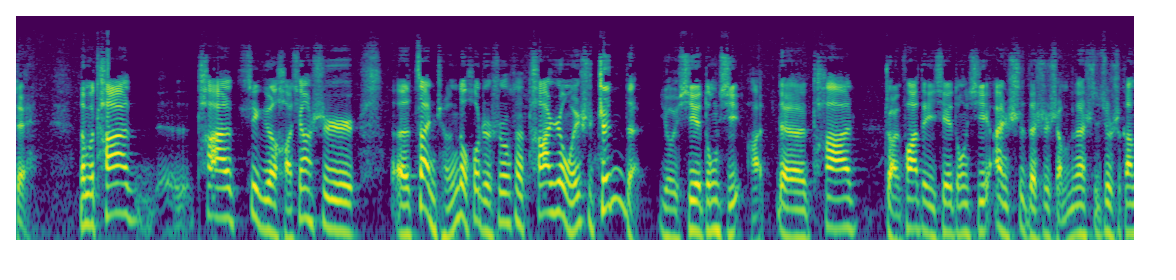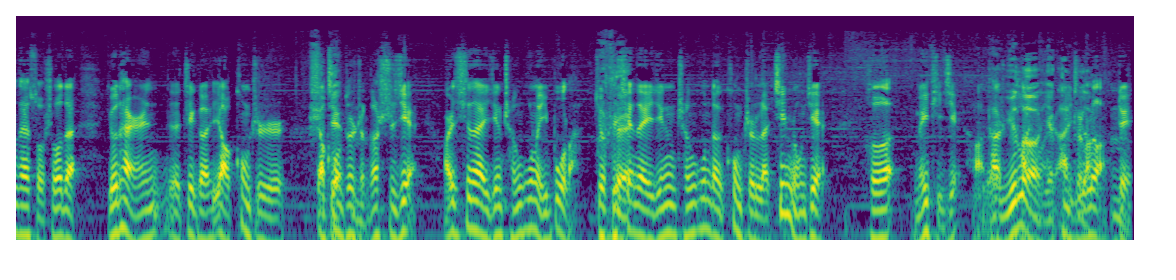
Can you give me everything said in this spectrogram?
对，那么他呃，他这个好像是呃赞成的，或者说他他认为是真的，有些东西啊，呃，他。转发的一些东西暗示的是什么呢？是就是刚才所说的犹太人呃，这个要控制要控制整个世界，而且现在已经成功了一步了，就是现在已经成功的控制了金融界和媒体界啊，他娱乐也控制了，对。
